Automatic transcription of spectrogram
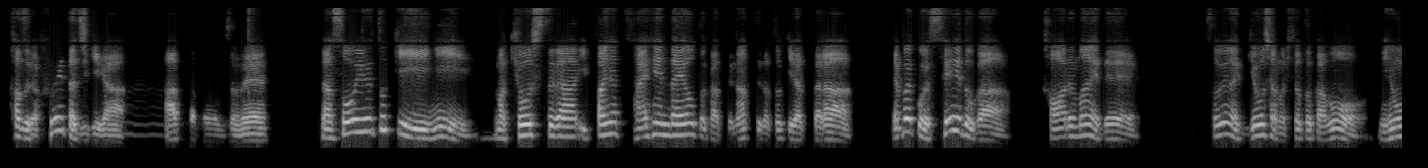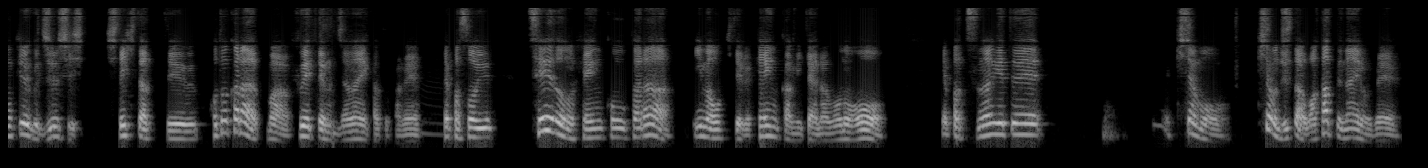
数が増えた時期があったと思うんですよね。だからそういう時に、まあ、教室がいっぱいになって大変だよとかってなってた時だったら、やっぱりこういう制度が変わる前で、そういうような業者の人とかも日本語教育重視ししてきたっていうことから、まあ、増えてるんじゃないかとかね。やっぱそういう制度の変更から今起きてる変化みたいなものを、やっぱつなげて、記者も、記者も実は分かってないので、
